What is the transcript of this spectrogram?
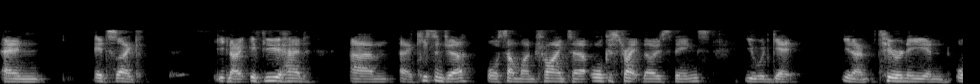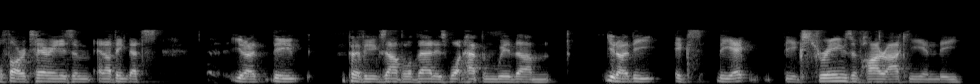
and it's like you know if you had um, a Kissinger or someone trying to orchestrate those things, you would get you know tyranny and authoritarianism, and I think that's you know the perfect example of that is what happened with um, you know the ex, the the extremes of hierarchy in the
